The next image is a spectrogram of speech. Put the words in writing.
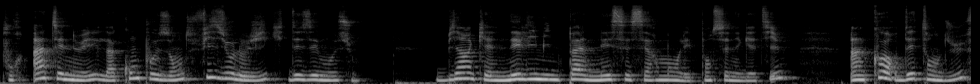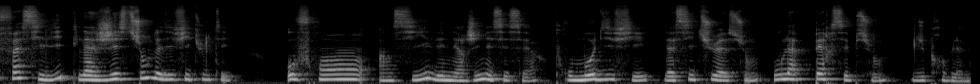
pour atténuer la composante physiologique des émotions. Bien qu'elle n'élimine pas nécessairement les pensées négatives, un corps détendu facilite la gestion des difficultés, offrant ainsi l'énergie nécessaire modifier la situation ou la perception du problème.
